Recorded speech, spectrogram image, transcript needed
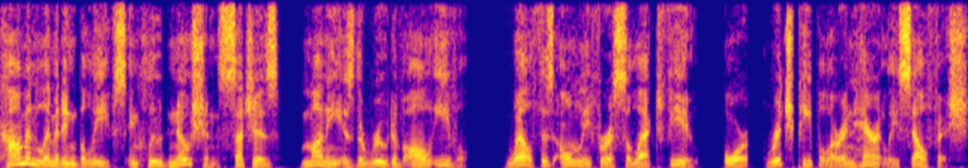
Common limiting beliefs include notions such as, money is the root of all evil, wealth is only for a select few, or rich people are inherently selfish.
